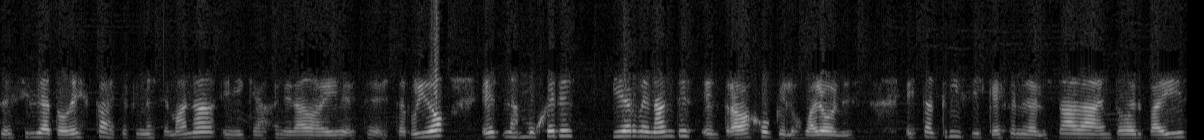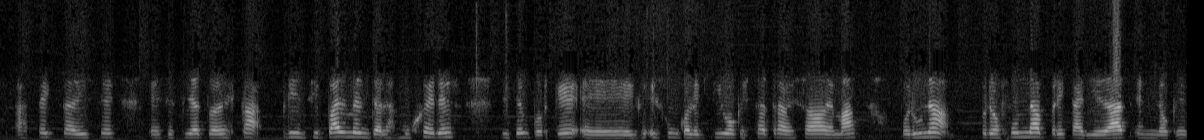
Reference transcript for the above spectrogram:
Cecilia Todesca este fin de semana y eh, que ha generado ahí este, este ruido es las mujeres pierden antes el trabajo que los varones. Esta crisis que es generalizada en todo el país afecta, dice, eh, Cecilia Todesca, principalmente a las mujeres, dicen porque eh, es un colectivo que está atravesado además por una profunda precariedad en lo que,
